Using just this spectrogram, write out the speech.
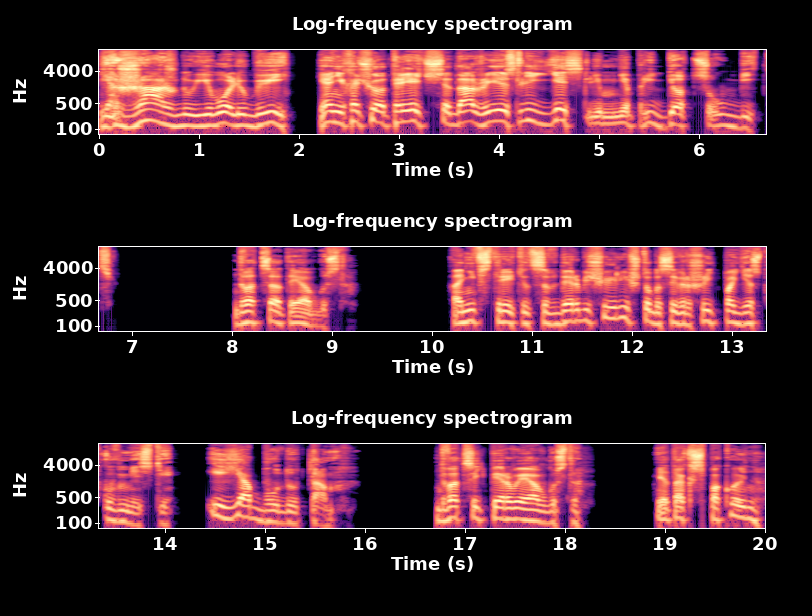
Я жажду его любви. Я не хочу отречься, даже если, если мне придется убить. 20 августа. Они встретятся в Дербишире, чтобы совершить поездку вместе. И я буду там. 21 августа. Я так спокойно.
